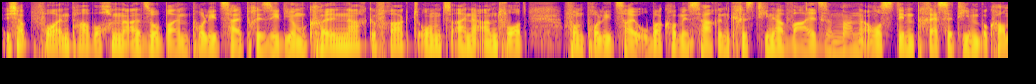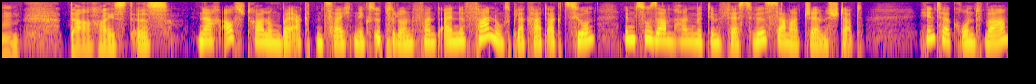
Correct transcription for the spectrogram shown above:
Ich habe vor ein paar Wochen also beim Polizeipräsidium Köln nachgefragt und eine Antwort von Polizeioberkommissarin Christina Walsemann aus dem Presseteam bekommen. Da heißt es, nach Ausstrahlung bei Aktenzeichen XY fand eine Fahndungsplakataktion im Zusammenhang mit dem Festival Summer Jam statt. Hintergrund war,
